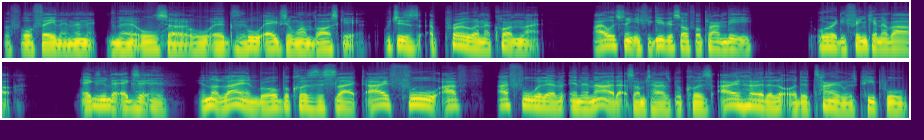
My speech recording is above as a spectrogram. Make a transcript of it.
before failing, innit? No, all So- all eggs. in- All eggs in one basket, which is a pro and a con. Like, I always think if you give yourself a plan B, you're already thinking about ex- the exit. You're not lying, bro, because it's like I fall, I I fall in, in and out of that sometimes because I heard a lot of the times people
